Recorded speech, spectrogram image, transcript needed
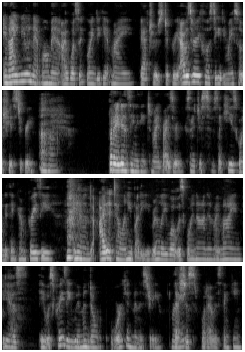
And i knew in that moment i wasn't going to get my bachelor's degree. I was very close to getting my associate's degree. Uh-huh. but i didn't say anything to my advisor because i just was like he's going to think i'm crazy. And i didn't tell anybody really what was going on in my mind Yeah. because it was crazy. Women don't work in ministry. Right. that's just what i was thinking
